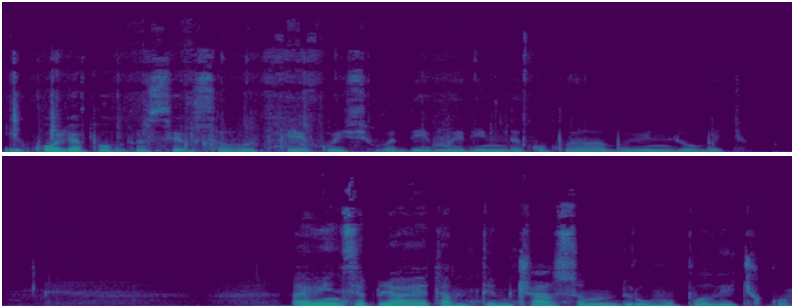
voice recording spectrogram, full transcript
І Коля попросив солодкої якоїсь води. Мерінди купила, бо він любить. А він цепляє там тим часом другу поличку.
